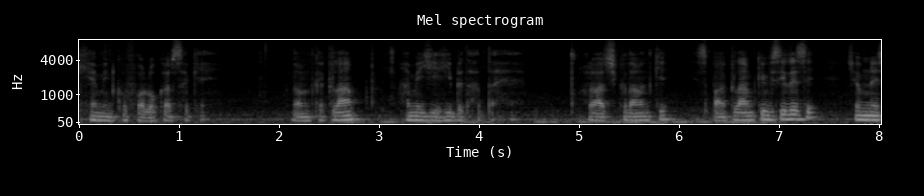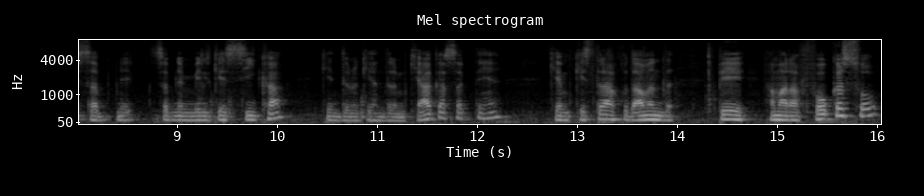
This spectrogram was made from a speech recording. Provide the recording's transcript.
कि हम इनको फॉलो कर सकें। खुदावंत का कलाम हमें यही बताता है। और आज खुदावंत के इस पाक कलाम के वसीले से जो हमने सबने सबने मिल के सीखा कि इन दिनों के अंदर हम क्या कर सकते हैं? कि हम किस तरह खुदावंद पे हमारा फोकस हो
